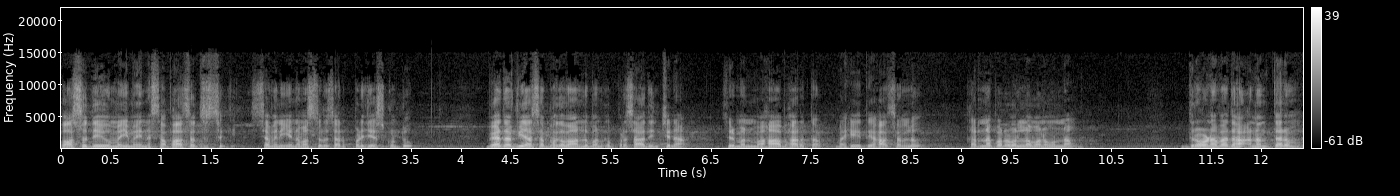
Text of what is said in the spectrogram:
వాసుదేవమయమైన సభా సదస్సుకి శవనీయ నమస్సులు సర్పణ చేసుకుంటూ వేదవ్యాస భగవాన్లు మనకు ప్రసాదించిన శ్రీమన్ మహాభారత మహేతిహాసంలో కర్ణపర్వంలో మనం ఉన్నాం. ద్రోణవధ అనంతరం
